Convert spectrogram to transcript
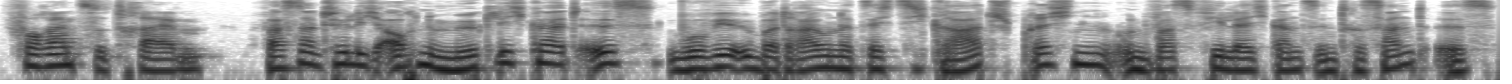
voranzutreiben. Was natürlich auch eine Möglichkeit ist, wo wir über 360 Grad sprechen und was vielleicht ganz interessant ist,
